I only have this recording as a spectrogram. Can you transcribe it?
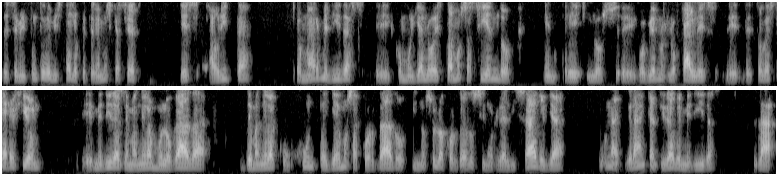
desde mi punto de vista, lo que tenemos que hacer es ahorita tomar medidas eh, como ya lo estamos haciendo entre los eh, gobiernos locales de, toda esta región, eh, medidas de manera homologada, de manera conjunta. Ya hemos acordado, y no solo acordado, sino realizado ya una gran cantidad de medidas. La,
